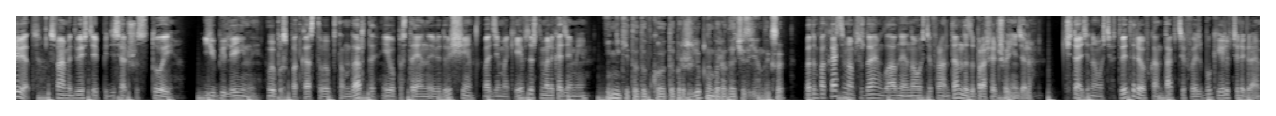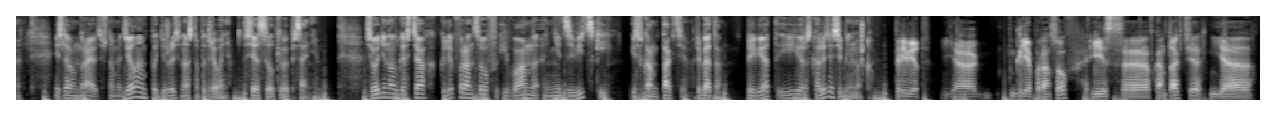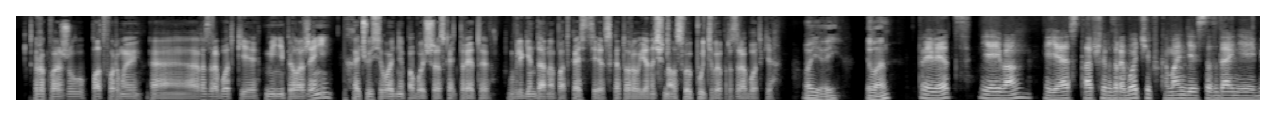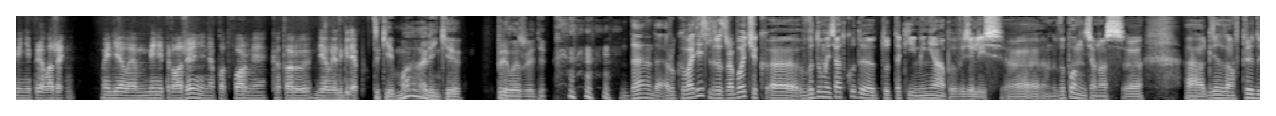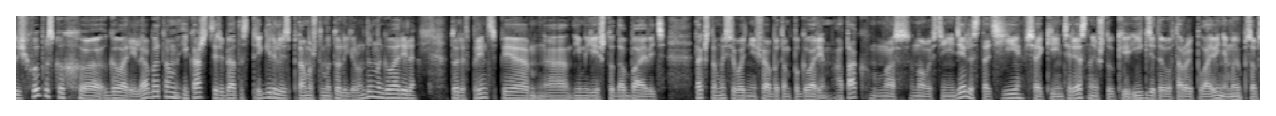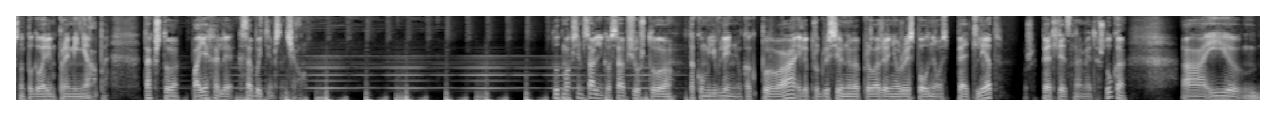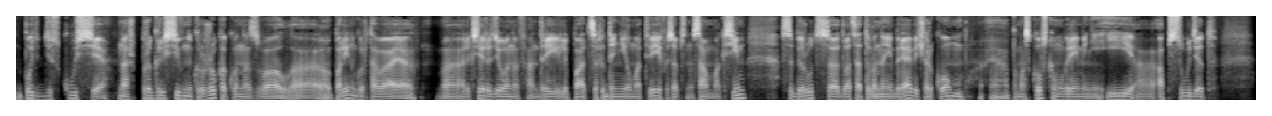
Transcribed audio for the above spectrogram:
Привет, с вами 256-й юбилейный выпуск подкаста «Веб-стандарты» и его постоянные ведущие Вадим Макеев из HTML Академии и Никита Дубко, доброжелюбный бородач из Яндекса. В этом подкасте мы обсуждаем главные новости фронтенда за прошедшую неделю. Читайте новости в Твиттере, ВКонтакте, в Фейсбуке или в Телеграме. Если вам нравится, что мы делаем, поддержите нас на Патреоне. Все ссылки в описании. Сегодня у нас в гостях Глеб Воронцов, Иван Недзевицкий из ВКонтакте. Ребята, привет и расскажите о себе немножко. Привет, я Глеб Воронцов из э, ВКонтакте. Я руковожу платформой э, разработки мини-приложений. Хочу сегодня побольше рассказать про это в легендарном подкасте, с которого я начинал свой путь в веб-разработке. Ой-ой. Иван? Привет, я Иван. Я старший разработчик в команде создания мини-приложений. Мы делаем мини-приложения на платформе, которую делает Глеб. Такие маленькие приложение. Да-да-да. Руководитель, разработчик. Э, вы думаете, откуда тут такие мини-апы взялись? Э, вы помните, у нас э, где-то там в предыдущих выпусках говорили об этом, и, кажется, ребята стригерились, потому что мы то ли ерунды наговорили, то ли, в принципе, им есть что добавить. Так что мы сегодня еще об этом поговорим. А так, у нас новости недели, статьи, всякие интересные штуки, и где-то во второй половине мы, собственно, поговорим про мини-апы. Так что поехали к событиям сначала. Тут Максим Сальников сообщил, что такому явлению, как PWA или прогрессивное приложение, уже исполнилось 5 лет. Уже 5 лет с нами эта штука. А, и будет дискуссия, наш прогрессивный кружок, как он назвал, а, Полина Гуртовая, а, Алексей Родионов, Андрей Липатцев, Даниил Матвеев и, собственно, сам Максим соберутся 20 ноября вечерком по московскому времени и обсудят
